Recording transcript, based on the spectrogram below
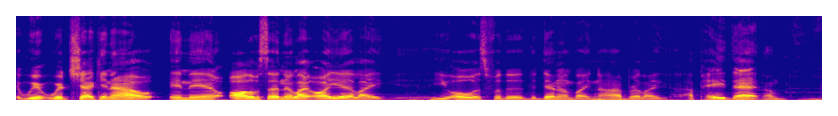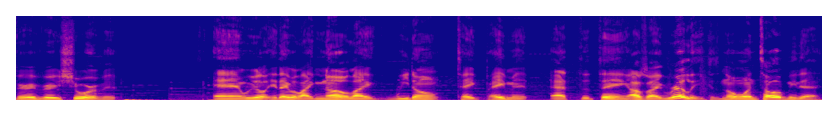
we're we're checking out, and then all of a sudden they're like, oh yeah, like you owe us for the the dinner. I'm like, nah, bro, like I paid that. I'm very very sure of it. And we they were like, no, like we don't take payment at the thing. I was like, really? Because no one told me that.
